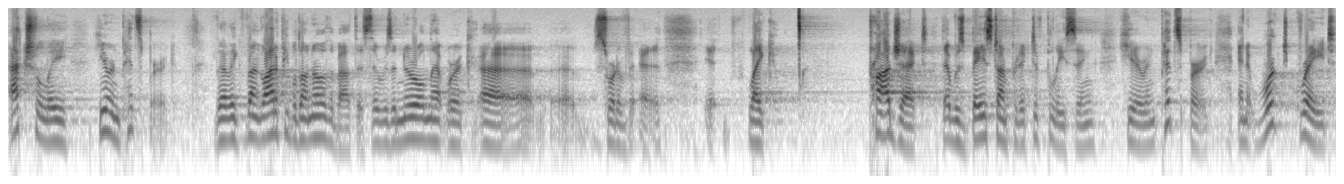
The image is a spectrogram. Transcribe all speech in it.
actually here in Pittsburgh. Like, a lot of people don't know about this. There was a neural network uh, uh, sort of uh, like project that was based on predictive policing here in Pittsburgh. And it worked great,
